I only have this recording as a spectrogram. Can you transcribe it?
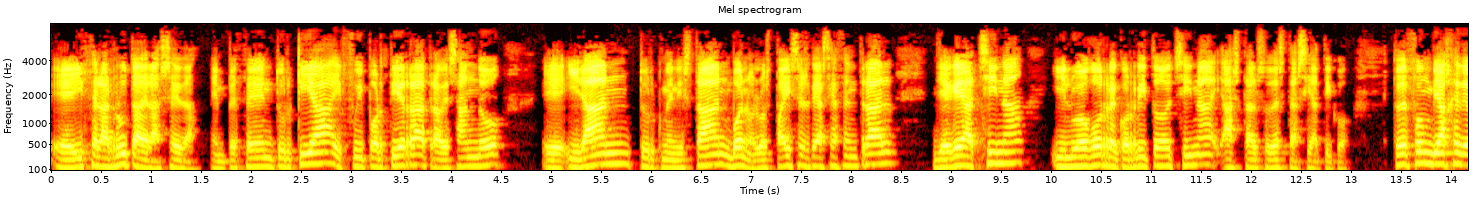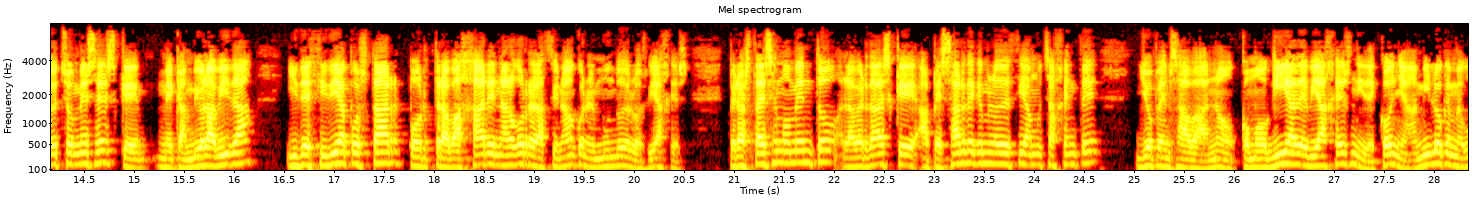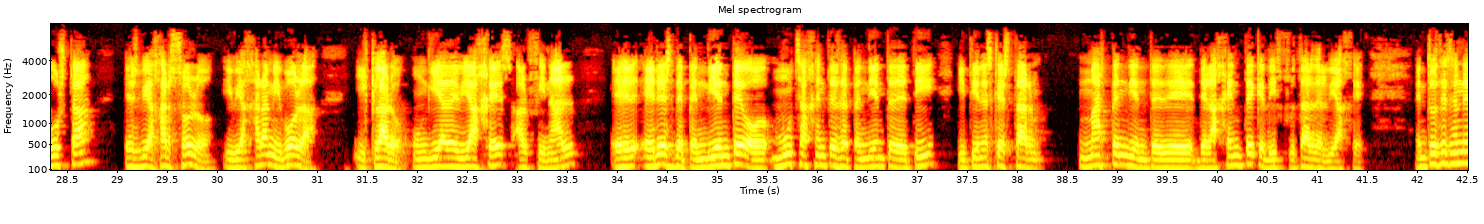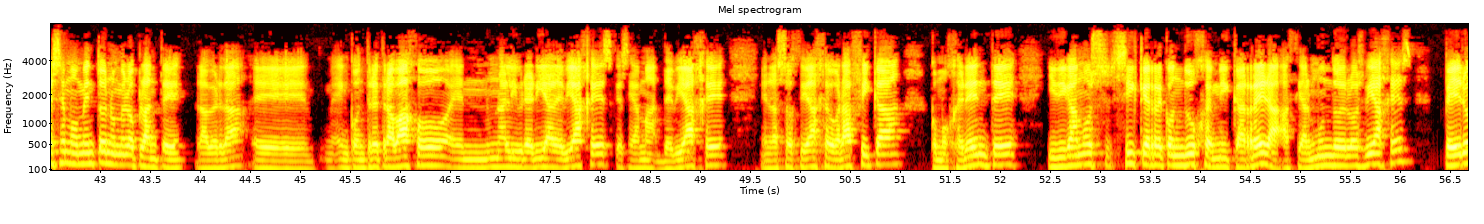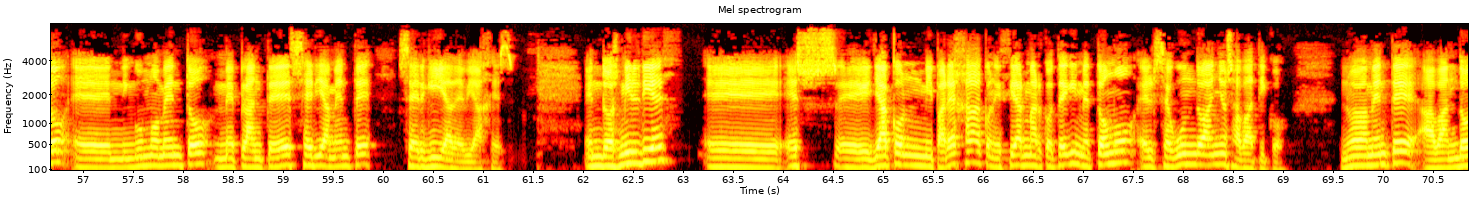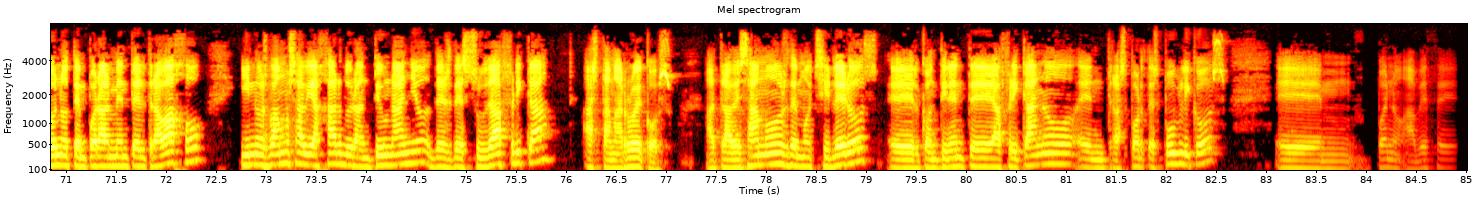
Hice la ruta de la seda. Empecé en Turquía y fui por tierra atravesando Irán, Turkmenistán, bueno, los países de Asia Central, llegué a China y luego recorrí todo China hasta el sudeste asiático. Entonces fue un viaje de ocho meses que me cambió la vida y decidí apostar por trabajar en algo relacionado con el mundo de los viajes. Pero hasta ese momento, la verdad es que a pesar de que me lo decía mucha gente, yo pensaba, no, como guía de viajes ni de coña. A mí lo que me gusta es viajar solo y viajar a mi bola. Y claro, un guía de viajes al final e-, eres dependiente o mucha gente es dependiente de ti y tienes que estar más pendiente de, la gente que disfrutar del viaje. Entonces en ese momento no me lo planteé, la verdad. Eh, encontré trabajo en una librería de viajes que se llama De Viaje, en la Sociedad Geográfica, como gerente, y digamos sí que reconduje mi carrera hacia el mundo de los viajes, pero eh, en ningún momento me planteé seriamente ser guía de viajes. En 2010 eh, es ya con mi pareja, con Iciar Marcotegui, me tomo el segundo año sabático. Nuevamente abandono temporalmente el trabajo y nos vamos a viajar durante un año desde Sudáfrica hasta Marruecos. Atravesamos de mochileros el continente africano en transportes públicos. Eh, bueno, a veces.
